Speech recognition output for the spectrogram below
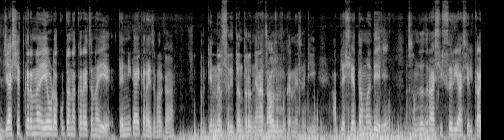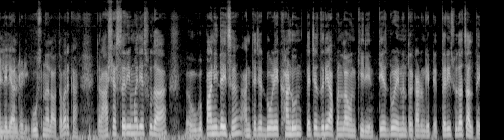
ज्या शेतकऱ्यांना एवढा कुटाणा करायचा नाहीये त्यांनी काय करायचं बरं का? सुपर के नर्सरी तंत्रज्ञानाचा अवलंब करण्यासाठी आपल्या शेतामध्ये समजा जर अशी सरी असेल काढलेली ऑलरेडी ऊस न लावता बरं का तर अशा सरीमध्ये सुद्धा पाणी द्यायचं आणि त्याचे डोळे खांडून त्याच्यात जरी आपण लावून केली आणि तेच डोळे नंतर काढून घेतले तरी सुद्धा चालतंय.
